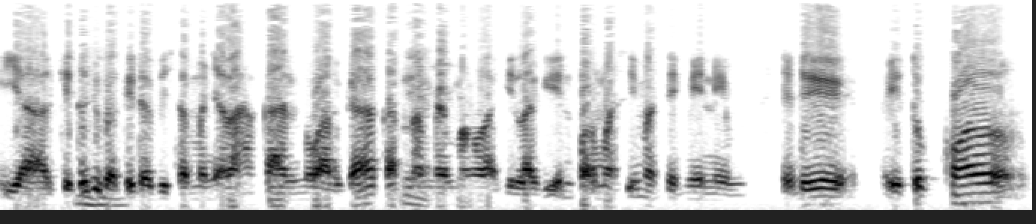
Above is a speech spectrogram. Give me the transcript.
ya. ya kita juga tidak bisa menyalahkan warga karena Iya. memang lagi-lagi informasi masih minim. Jadi itu call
